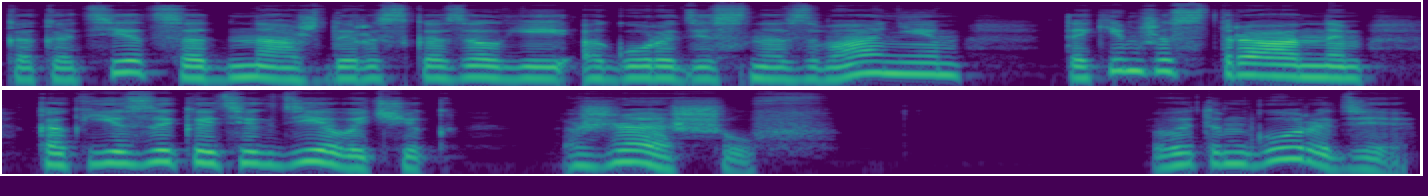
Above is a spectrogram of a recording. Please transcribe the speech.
как отец однажды рассказал ей о городе с названием, таким же странным, как язык этих девочек — Жешуф. В этом городе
